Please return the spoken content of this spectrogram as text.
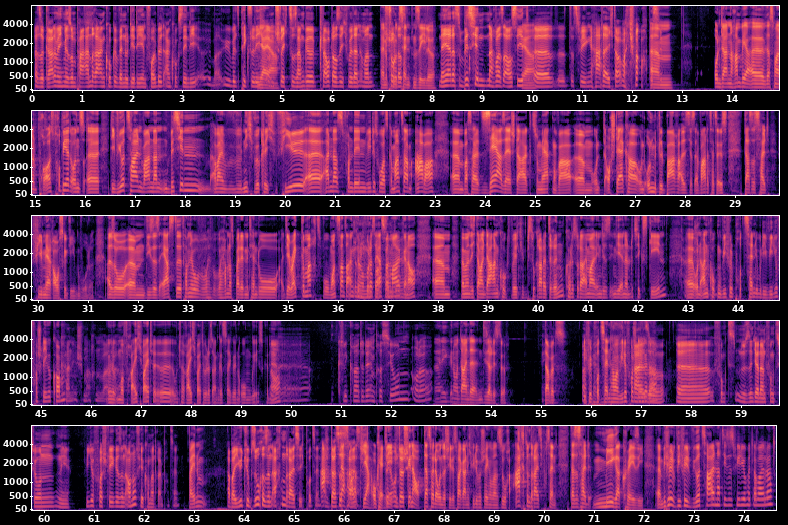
Also gerade wenn ich mir so ein paar andere angucke, wenn du dir die in Vollbild anguckst, sehen die immer übelst pixelig Ja, ja. und schlecht zusammengeklaut aus. Ich will dann immer Deine schon Produzentenseele. Naja, das ein bisschen nach was aussieht. Ja. Äh, deswegen hadere ich da manchmal auch ein bisschen. Ähm, und dann haben wir äh, das mal pro- ausprobiert und äh, die Viewerzahlen waren dann ein bisschen, aber nicht wirklich viel äh, anders von den Videos, wo wir es gemacht haben. Aber ähm, was halt sehr, sehr stark zu merken war ähm, und auch stärker und unmittelbarer, als ich das erwartet hätte, ist, dass es halt viel mehr rausgegeben wurde. Also ähm, dieses erste Thumbnail, wir haben das bei der Nintendo Direct gemacht, wo Monster Hunter angekündigt Genau, wurde das erste Mal, Hunter, genau. Ähm, wenn man sich da mal da anguckt, bist du gerade drin? Könntest du da einmal in, dieses, in die Analytics gehen äh, und angucken, wie viel Prozent über die Videovorschläge kommen? Kann ich machen. Warte. um auf Reichweite, äh, unter Reichweite wird das angezeigt, wenn du oben gehst, genau. Äh, Klickrate der Impressionen oder? Äh, nee, genau da in, der, in dieser Liste. Da wird's. Wie viel Okay. Prozent haben wir Videovorschläge da? Also, äh, Funkt- sind ja dann Funktionen, nee, Videovorschläge sind auch nur 4,3 Prozent. Bei einem. Aber YouTube-Suche sind 38 Prozent. Ach, das ist halt war's. Ja, okay. der nee, Unterschied. Genau, das war der Unterschied. Das war gar nicht Videovorschläge, sondern Suche. 38 Prozent. Das ist halt mega crazy. Ähm, wie viel, wie viel Viewerzahlen hat dieses Video mittlerweile?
